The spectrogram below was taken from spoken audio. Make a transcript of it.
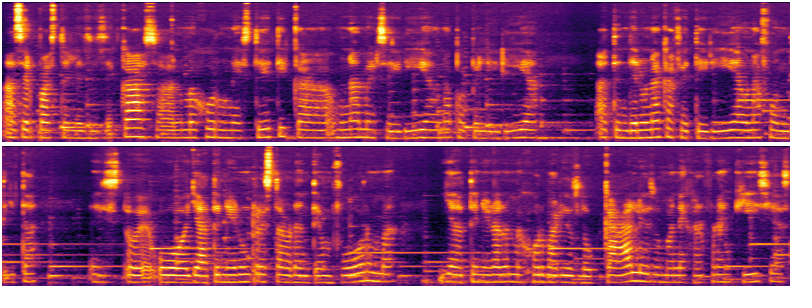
Hacer pasteles desde casa, a lo mejor una estética, una mercería, una papelería, atender una cafetería, una fondita o ya tener un restaurante en forma, ya tener a lo mejor varios locales o manejar franquicias.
